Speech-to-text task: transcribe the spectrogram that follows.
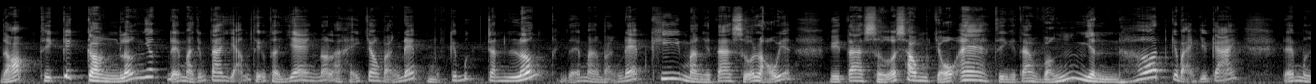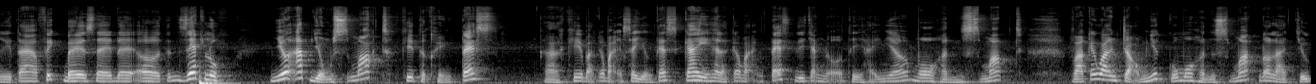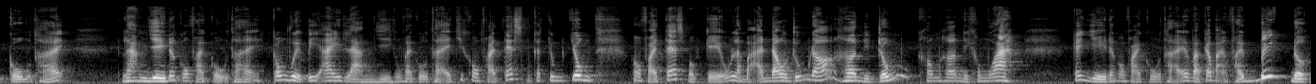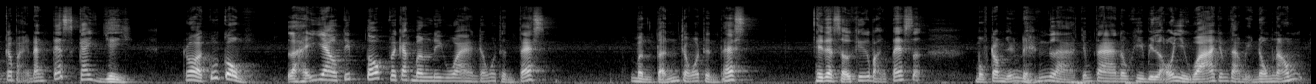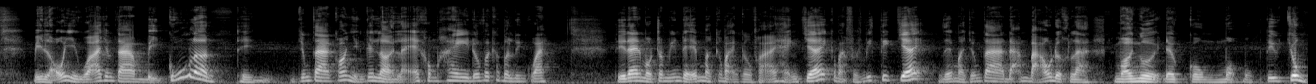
Đó thì cái cần lớn nhất để mà chúng ta giảm thiểu thời gian đó là hãy cho bạn đép một cái bức tranh lớn để mà bạn đép khi mà người ta sửa lỗi người ta sửa xong chỗ A thì người ta vẫn nhìn hết cái bảng chữ cái để mà người ta fix B, C, D, E tính Z luôn. Nhớ áp dụng SMART khi thực hiện test. À, khi bạn các bạn xây dựng test case hay là các bạn test đi chăng nữa thì hãy nhớ mô hình SMART. Và cái quan trọng nhất của mô hình SMART đó là chữ cụ thể làm gì nó cũng phải cụ thể. Công việc BA làm gì cũng phải cụ thể, chứ không phải test một cách chung chung. Không phải test một kiểu là bạn đâu trúng đó hơn thì trúng, không hơn thì không qua. Cái gì nó cũng phải cụ thể và các bạn phải biết được các bạn đang test cái gì. Rồi, cuối cùng là hãy giao tiếp tốt với các bên liên quan trong quá trình test, bình tĩnh trong quá trình test. Thì thật sự khi các bạn test một trong những điểm là chúng ta đôi khi bị lỗi nhiều quá, chúng ta bị nôn nóng, bị lỗi nhiều quá, chúng ta bị cuốn lên, thì chúng ta có những cái lời lẽ không hay đối với các bên liên quan. Thì đây là một trong những điểm mà các bạn cần phải hạn chế, các bạn phải viết tiết chế để mà chúng ta đảm bảo được là mọi người đều cùng một mục tiêu chung.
